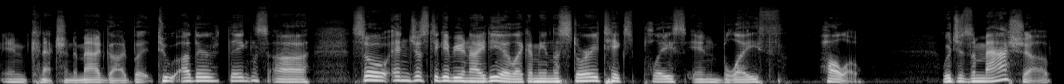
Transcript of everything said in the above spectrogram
in connection to Mad God, but to other things. Uh, so, and just to give you an idea, like, I mean, the story takes place in Blithe Hollow, which is a mashup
